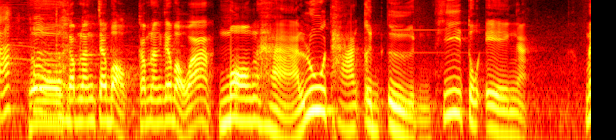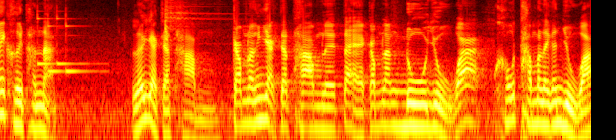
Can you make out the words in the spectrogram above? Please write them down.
นะเออ กำลังจะบอกกำลังจะบอกว่ามองหาลู่ทางอื่นๆ ที่ตัวเองอะไม่เคยถนัด แล้วอยากจะทำกำลังอยากจะทำเลย แต่กำลังดูอยู่ว่าเขาทำอะไรกันอยู่วะ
